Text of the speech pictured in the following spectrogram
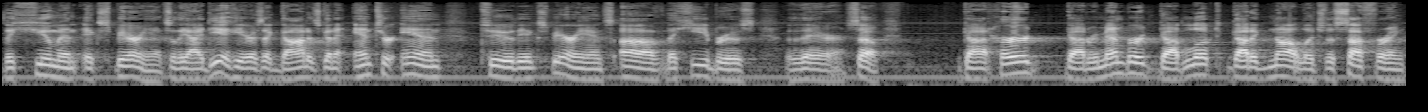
the human experience. So the idea here is that God is going to enter in to the experience of the Hebrews there. So God heard, God remembered, God looked, God acknowledged the suffering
